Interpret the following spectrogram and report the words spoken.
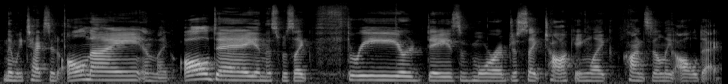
And then we texted all night and like all day and this was like 3 or days of more of just like talking like constantly all day.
